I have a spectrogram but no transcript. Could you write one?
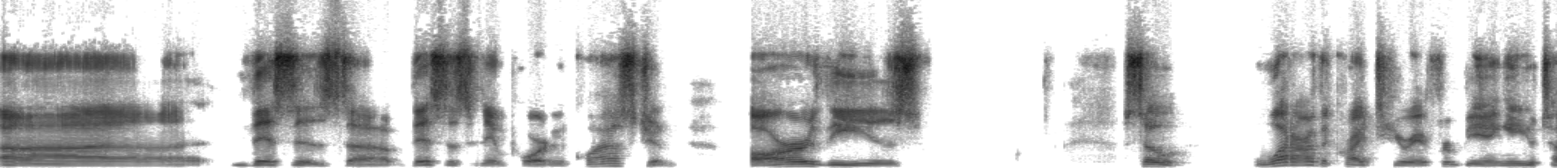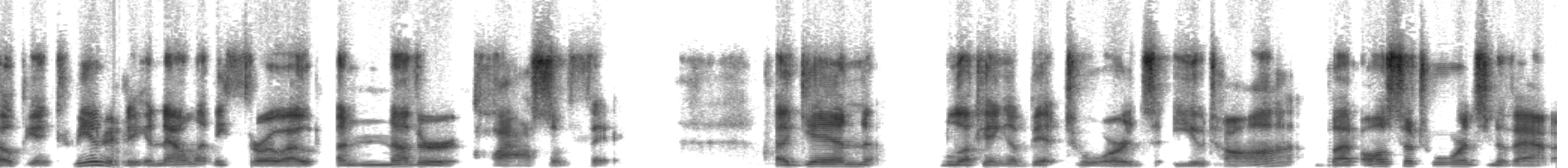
Uh, this is uh, this is an important question. Are these so? What are the criteria for being a utopian community? And now let me throw out another class of thing. Again, looking a bit towards Utah, but also towards Nevada.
